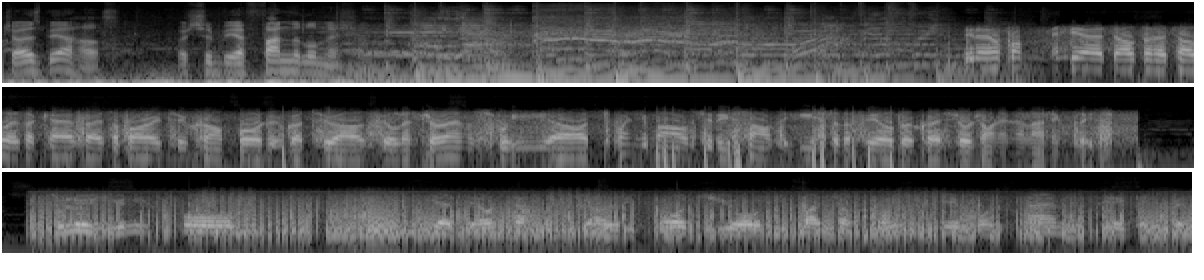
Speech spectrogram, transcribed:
Joe's Beer House, which should be a fun little mission. You know, from India Delta Hotel, there's a Cafe Safari to Crown Board. We've got two hours field endurance. We are 20 miles to the southeast of the field. Request your joining and landing, please. Zulu Uniform India Delta Hotel, report your departure point, airborne time, and say again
